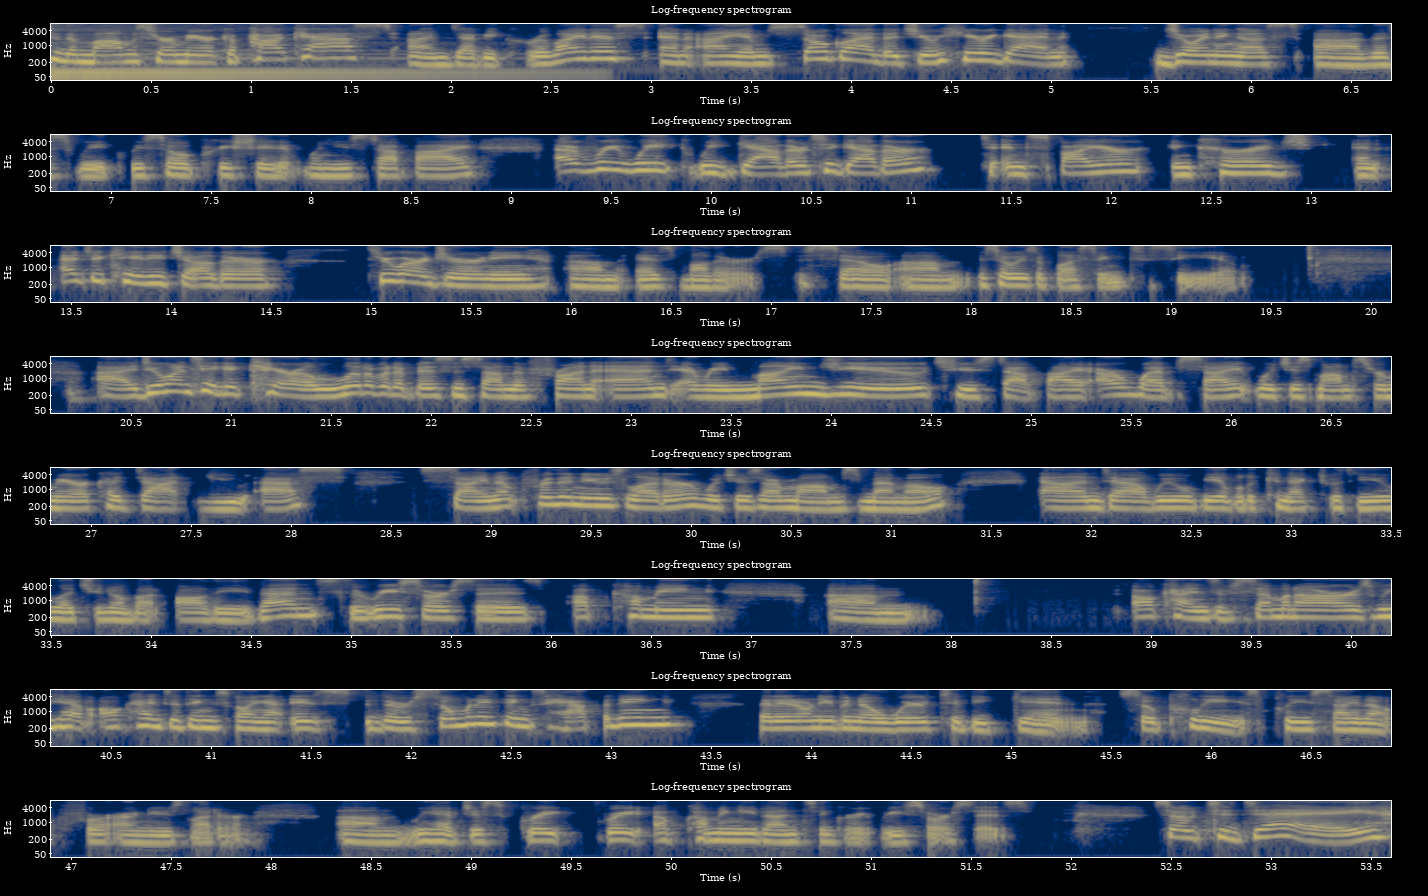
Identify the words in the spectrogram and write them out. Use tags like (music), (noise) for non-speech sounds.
To the Moms for America podcast. I'm Debbie Kurlitis, and I am so glad that you're here again joining us uh, this week. We so appreciate it when you stop by. Every week, we gather together to inspire, encourage, and educate each other through our journey um, as mothers. So um, it's always a blessing to see you. I do want to take care a little bit of business on the front end and remind you to stop by our website, which is momsforamerica.us sign up for the newsletter, which is our mom's memo. And uh, we will be able to connect with you, let you know about all the events, the resources, upcoming, um, all kinds of seminars. We have all kinds of things going on. It's, there's so many things happening that I don't even know where to begin. So please, please sign up for our newsletter. Um, we have just great, great upcoming events and great resources. So today,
